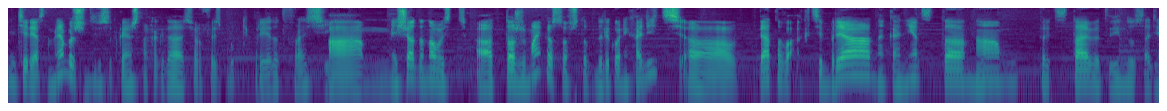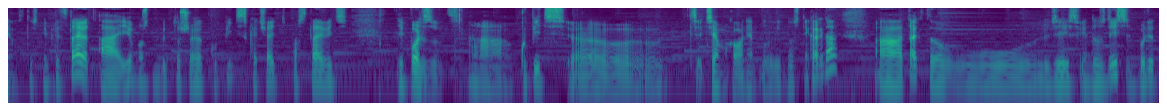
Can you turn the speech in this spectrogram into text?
интересно. Меня больше интересует, конечно, когда Surface Book приедут в Россию. А, еще одна новость а, тоже Microsoft, чтобы далеко не ходить. А, 5 октября, наконец-то, нам представят Windows 11. То есть не представят, а ее можно будет уже купить, скачать, поставить и пользоваться. А, купить э, тем, у кого не было Windows никогда. А так-то у людей с Windows 10 будет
